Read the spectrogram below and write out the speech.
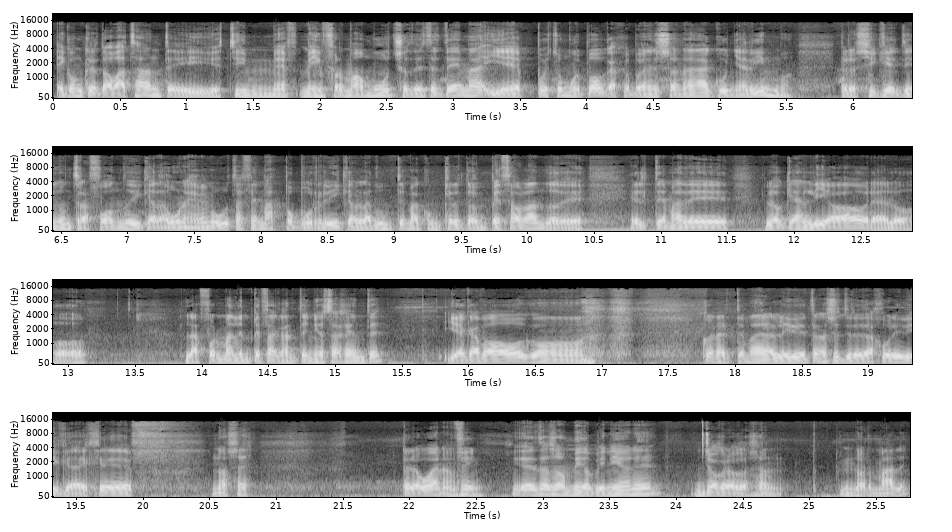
he concretado bastante y estoy, me, he informado mucho de este tema y he puesto muy pocas que pueden sonar a cuñadismo, pero sí que tiene un trasfondo y cada una. A mí me gusta hacer más popurrí que hablar de un tema concreto. Empiezo hablando de el tema de lo que han liado ahora, la forma de empezar que han tenido esa gente y he acabado con, con el tema de la ley de transitoriedad jurídica. Es que, no sé. Pero bueno, en fin, estas son mis opiniones. Yo creo que son normales.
